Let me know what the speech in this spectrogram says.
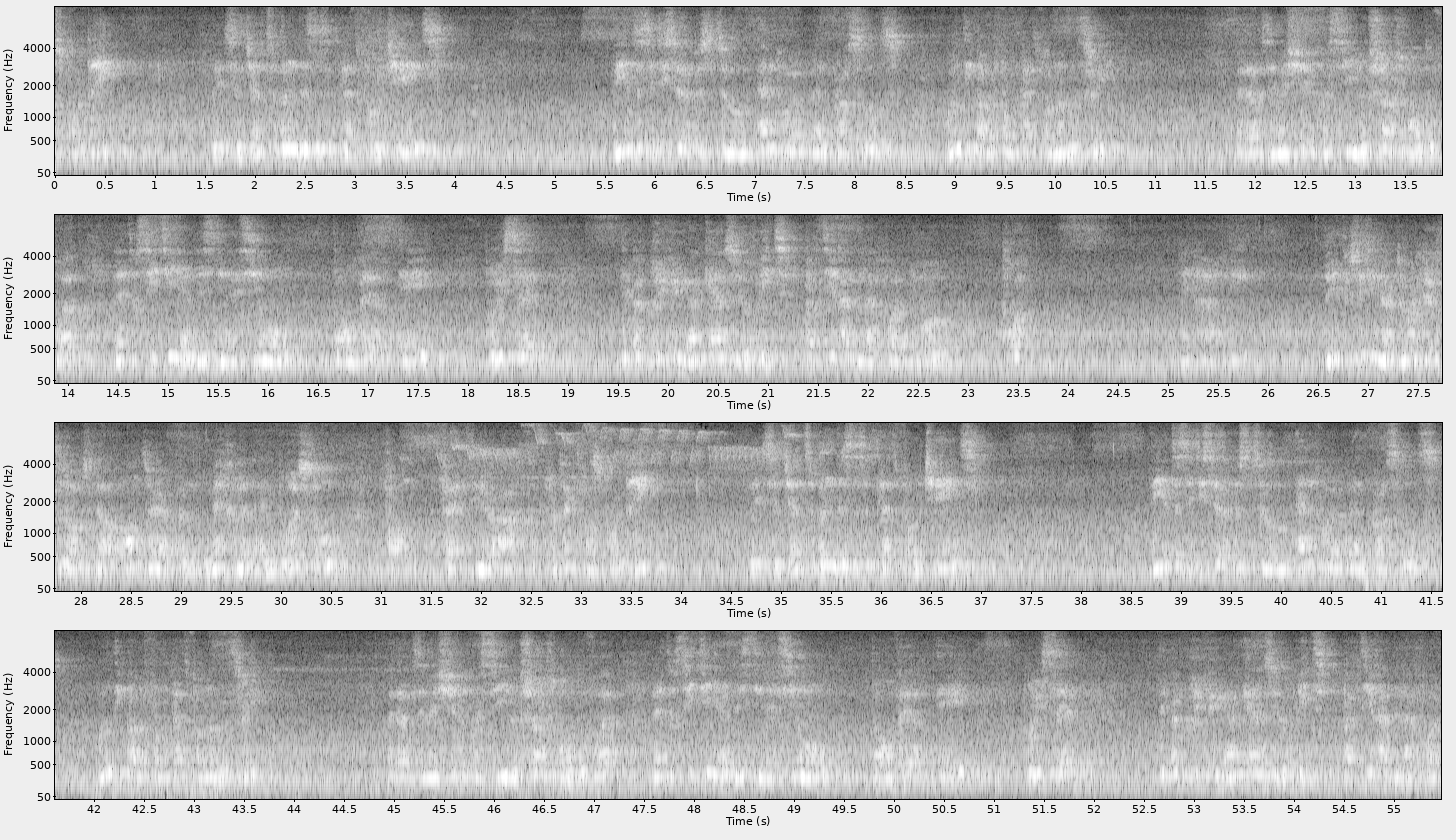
3. Ladies and gentlemen, this is a platform change. The intercity service to Antwerp and Brussels will depart from platform number 3. Mesdames et messieurs, voici le changement de voie. L'intercity à destination d'Anvers et Bruxelles, départ prévu à 15h08, partira de la voie numéro 3. Herhaling. De intercity naar Dordrecht, Roosendaal, Antwerpen, Mechelen en 15 uur 8 vertrekt van spoor 3. Ladies and gentlemen, this is a platform change. The intercity service to Antwerp and Brussels will depart from platform number 3. Mesdames et messieurs, voici le changement de voie. L'intercity à destination d'Anvers et Bruxelles, départ prévu à 15h08, partira de la voie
